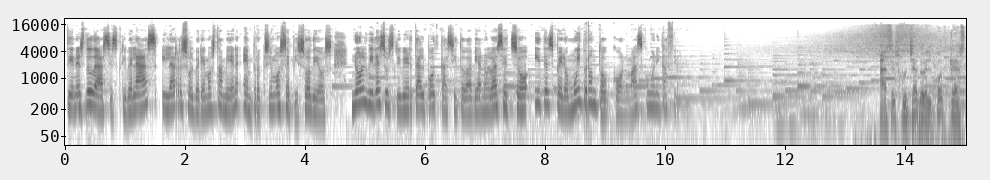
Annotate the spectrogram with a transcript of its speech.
¿Tienes dudas? Escríbelas y las resolveremos también en próximos episodios. No olvides suscribirte al podcast si todavía no lo has hecho y te espero muy pronto con más comunicación. Has escuchado el podcast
